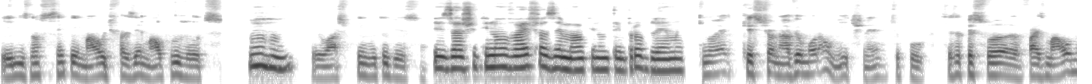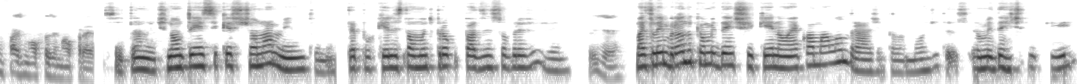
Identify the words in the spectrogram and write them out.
eles não se sentem mal de fazer mal para os outros. Uhum. Eu acho que tem muito disso. Eles acham que não vai fazer mal, que não tem problema. Que não é questionável moralmente, né? Tipo, se essa pessoa faz mal, não faz mal fazer mal para ela. Exatamente. Não tem esse questionamento, né? Até porque eles estão muito preocupados em sobreviver. Né? Pois é. Mas lembrando que eu me identifiquei não é com a malandragem, pelo amor de Deus. Eu me identifiquei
